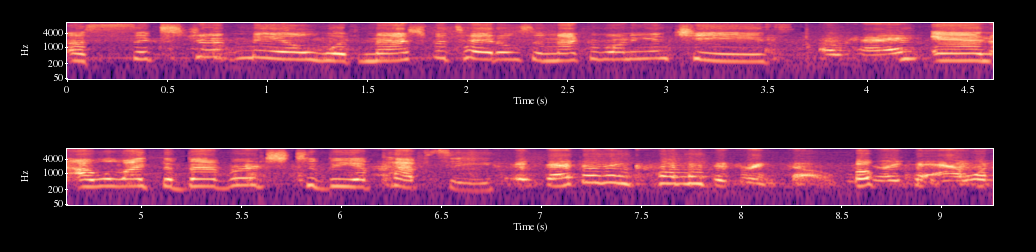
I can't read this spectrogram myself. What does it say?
a six strip meal with mashed potatoes and macaroni and cheese. Okay. And I would like the beverage to be a Pepsi. If that doesn't come with a drink, though, would you like to add one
